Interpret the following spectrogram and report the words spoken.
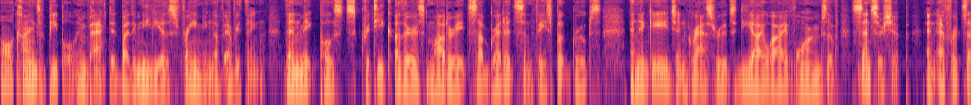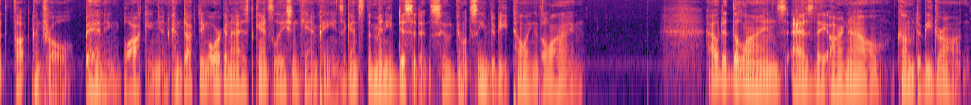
All kinds of people impacted by the media's framing of everything then make posts, critique others, moderate subreddits and Facebook groups, and engage in grassroots DIY forms of censorship and efforts at thought control, banning, blocking, and conducting organized cancellation campaigns against the many dissidents who don't seem to be toeing the line. How did the lines, as they are now, come to be drawn?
